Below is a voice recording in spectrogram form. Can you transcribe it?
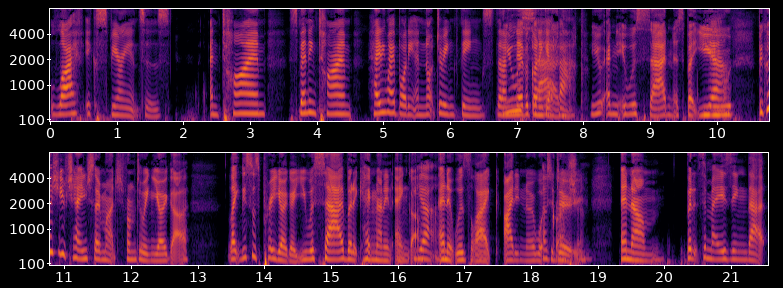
life experiences and time, spending time hating my body and not doing things that You I'm never going to get back. You and it was sadness, but you Yeah. because you've changed so much from doing yoga. Like this was pre-yoga. You were sad, but it came out in anger. Yeah. and it was like I didn't know what to do. And um, but it's amazing that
